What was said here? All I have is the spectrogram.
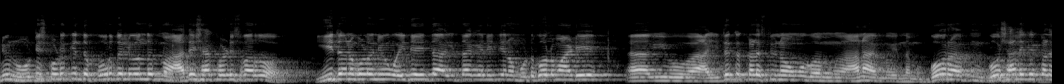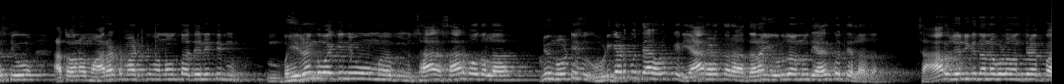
ನೀವು ನೋಟಿಸ್ ಕೊಡೋಕ್ಕಿಂತ ಪೂರ್ವದಲ್ಲಿ ಒಂದು ಆದೇಶ ಹಾಕಿ ಹೊರಡಿಸಬಾರ್ದು ಈ ದನಗಳು ನೀವು ವೈದ್ಯ ಇದ್ದ ಇದ್ದಾಗ ಏನೈತಿ ನಾವು ಮುಟ್ಗೋಲು ಮಾಡಿ ಇವು ಇದಕ್ಕೆ ಕಳಿಸ್ತೀವಿ ನಾವು ಅನ ನಮ್ಮ ಗೋರ ಗೋಶಾಲೆಗೆ ಕಳಿಸ್ತೀವಿ. ಅಥವಾ ನಾವು ಮಾರಾಟ ಮಾಡ್ತೀವಿ ಅನ್ನೋಂಥದ್ದು ಏನೈತಿ ಬಹಿರಂಗವಾಗಿ ನೀವು ಸಾರ್ಬೋದಲ್ಲ? ನೀವು ನೋಟಿಸ್ ಹುಡುಕಾಡ್ಕೊತ ಯಾರು ಹೋಗ್ತೀರಿ ಯಾರು ಹೇಳ್ತಾರೆ? ಆ ದನ ಇವ್ರದ್ದು ಅನ್ನೋದು ಯಾರಿಗೂ ಗೊತ್ತಿಲ್ಲ ಅದು. ಸಾರ್ವಜನಿಕ ದನಗಳು ಅಂತೇಳಿ ಪ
